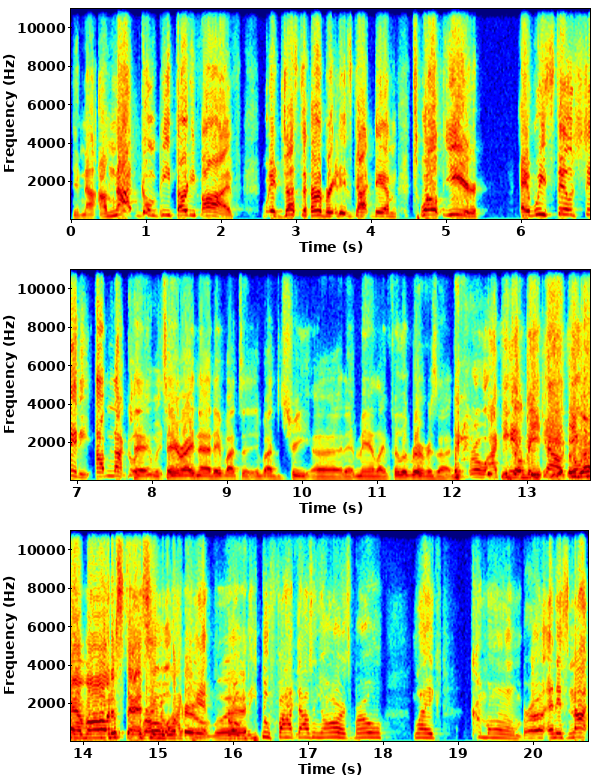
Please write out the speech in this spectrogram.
You're not. I'm not gonna be 35 with Justin Herbert in his goddamn 12th year, and we still shitty. I'm not gonna Tell, do it, tell you right now, they about to they about to treat uh that man like Philip Rivers out there. bro. I can't gonna be Cal, he gonna have all the stats in the world, I can't, boy. bro. He threw 5,000 yards, bro. Like, come on, bro. And it's not.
